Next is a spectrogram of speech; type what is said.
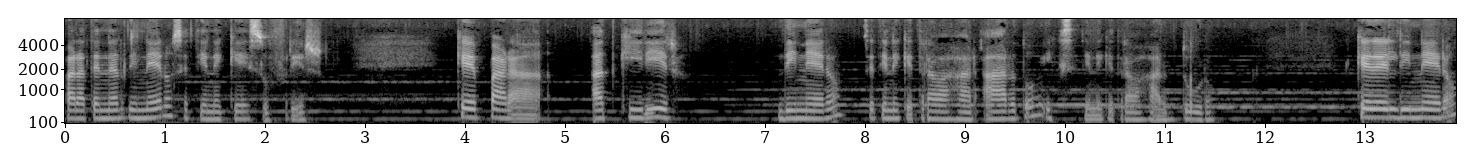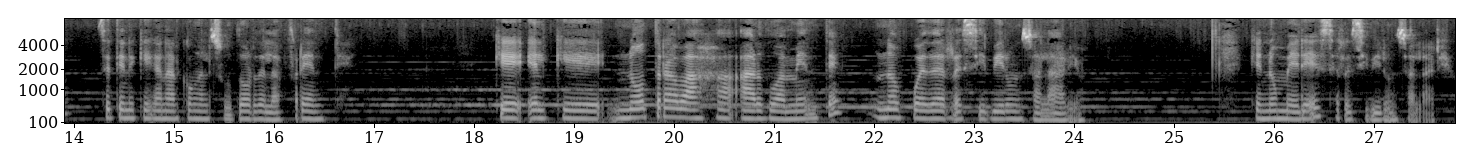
para tener dinero se tiene que sufrir. Que para adquirir dinero se tiene que trabajar arduo y se tiene que trabajar duro. Que el dinero se tiene que ganar con el sudor de la frente. Que el que no trabaja arduamente no puede recibir un salario, que no merece recibir un salario.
